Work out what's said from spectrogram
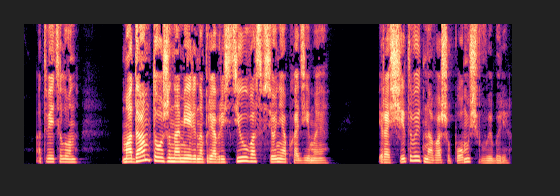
— ответил он. «Мадам тоже намерена приобрести у вас все необходимое и рассчитывает на вашу помощь в выборе».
